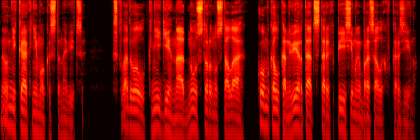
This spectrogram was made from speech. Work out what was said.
Но он никак не мог остановиться. Складывал книги на одну сторону стола, комкал конверты от старых писем и бросал их в корзину.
